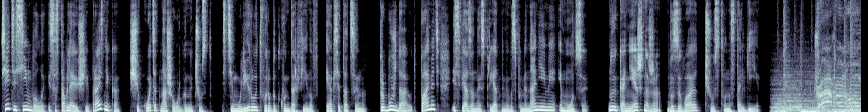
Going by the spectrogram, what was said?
Все эти символы и составляющие праздника щекотят наши органы чувств, стимулируют выработку эндорфинов и окситоцина, пробуждают память и связанные с приятными воспоминаниями эмоции. Ну и, конечно же, вызывают чувство ностальгии. Driving home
